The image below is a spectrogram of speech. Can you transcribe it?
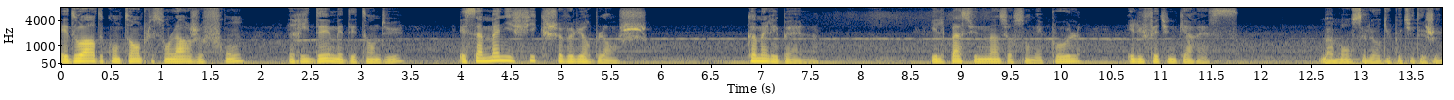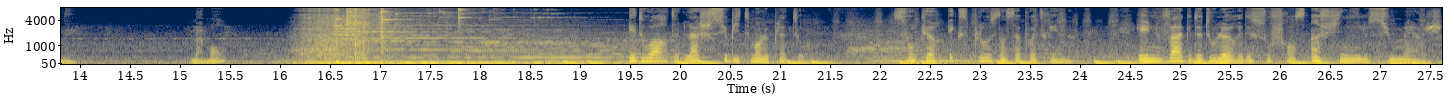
Edward contemple son large front, ridé mais détendu, et sa magnifique chevelure blanche. Comme elle est belle. Il passe une main sur son épaule et lui fait une caresse. Maman, c'est l'heure du petit déjeuner. Maman? Edward lâche subitement le plateau. Son cœur explose dans sa poitrine et une vague de douleur et de souffrance infinie le submerge.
